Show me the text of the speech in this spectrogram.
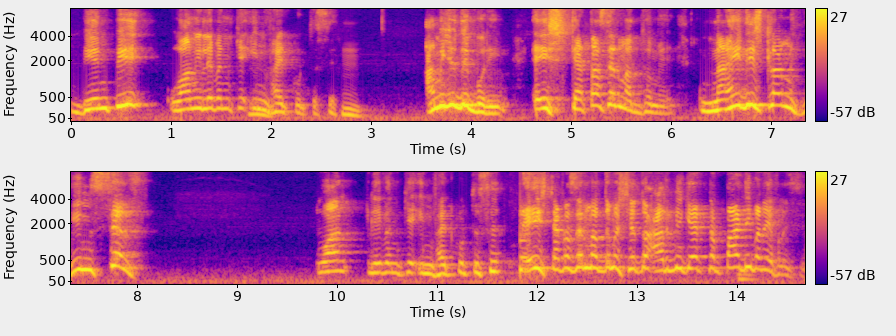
বিএনপি ওয়ান ইলেভেনকে ইনভাইট করতেছে। আমি যদি বলি এই স্ট্যাটাসের মাধ্যমে Nahid Islam himself one eleven কে ইনভাইট করতেছে। এই স্ট্যাটাসের মাধ্যমে সে তো আর্মিকে একটা পার্টি বানিয়ে ফেলেছে।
